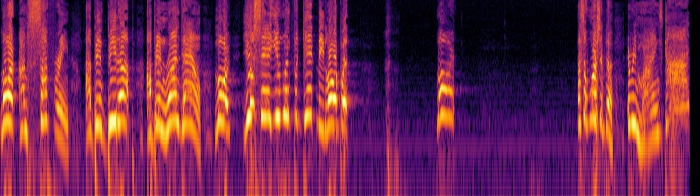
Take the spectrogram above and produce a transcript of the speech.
Lord, I'm suffering. I've been beat up. I've been run down. Lord, you said you wouldn't forget me, Lord, but Lord, that's what worship does. It reminds God.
